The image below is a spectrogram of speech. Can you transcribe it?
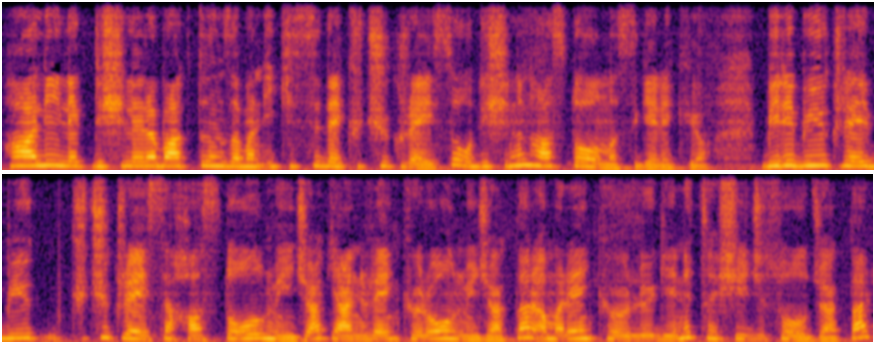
Haliyle dişilere baktığın zaman ikisi de küçük R ise o dişinin hasta olması gerekiyor. Biri büyük R büyük küçük R ise hasta olmayacak. Yani renk körü olmayacaklar ama renk körlüğü geni taşıyıcısı olacak olacaklar.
